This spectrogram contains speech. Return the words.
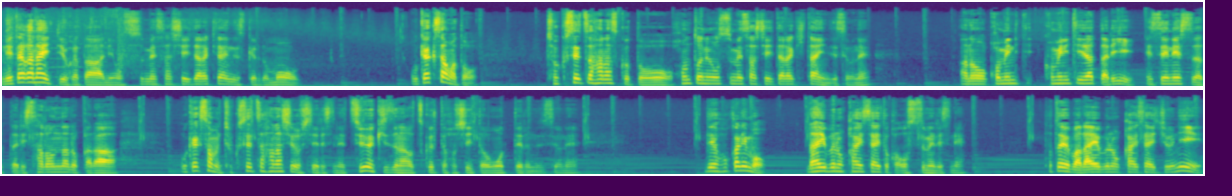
ネタがないっていう方にお勧めさせていただきたいんですけれどもお客様と直接話すことを本当にお勧めさせていただきたいんですよね。あのコミュニティコミュニティだったり SNS だったりサロンなどからお客様に直接話をしてですね強い絆を作ってほしいと思ってるんですよね。で他にもライブの開催とかおすすめですね。例えばライブの開催中に、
